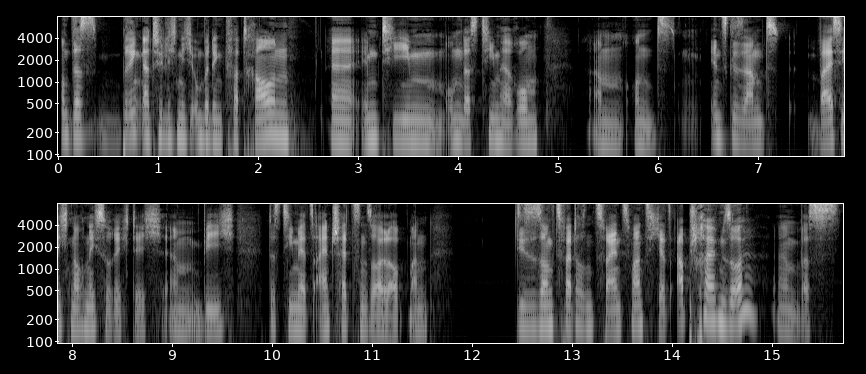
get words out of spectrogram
Und das bringt natürlich nicht unbedingt Vertrauen äh, im Team, um das Team herum. Ähm, und insgesamt weiß ich noch nicht so richtig, ähm, wie ich das Team jetzt einschätzen soll, ob man die Saison 2022 jetzt abschreiben soll, ähm, was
